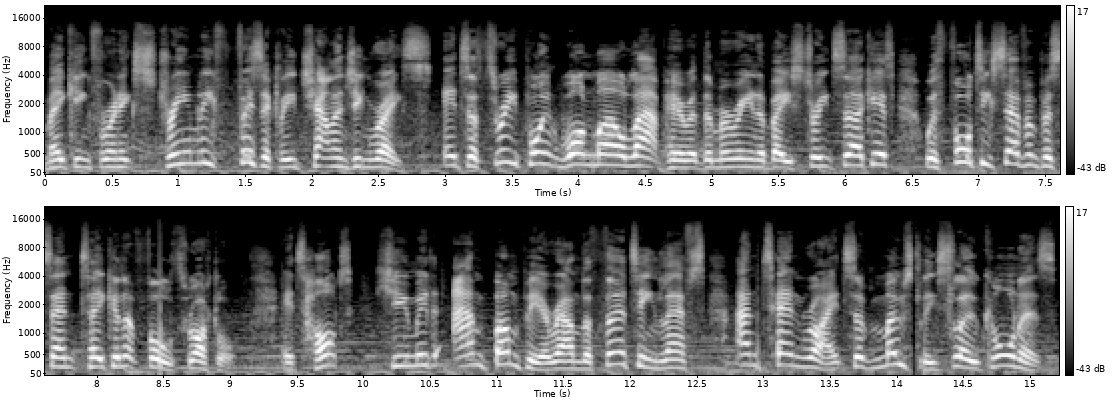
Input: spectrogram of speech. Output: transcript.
making for an extremely physically challenging race. It's a 3.1 mile lap here at the Marina Bay Street Circuit, with 47% taken at full throttle. It's hot, humid and bumpy around the 13 lefts and 10 rights of mostly slow corners,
